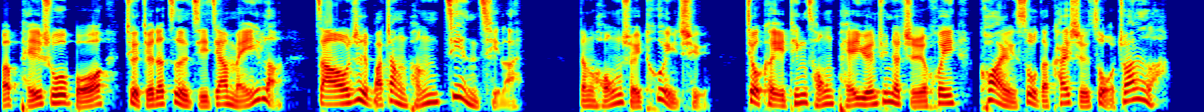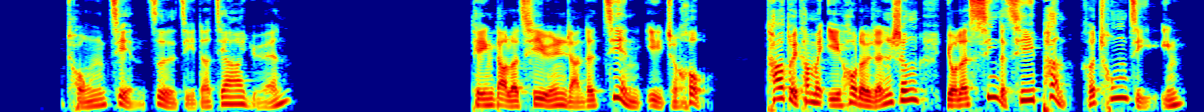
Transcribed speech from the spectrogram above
而裴叔伯却觉得自己家没了，早日把帐篷建起来。等洪水退去，就可以听从裴元军的指挥，快速的开始做砖了，重建自己的家园。听到了戚云染的建议之后，他对他们以后的人生有了新的期盼和憧憬，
